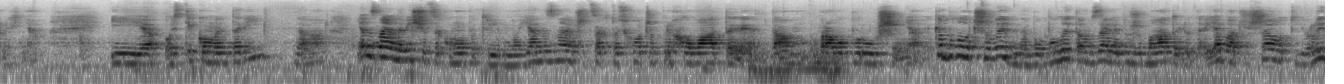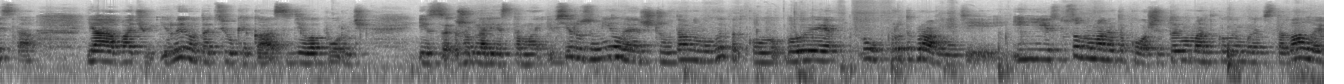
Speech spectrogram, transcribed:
брехня. І ось ті коментарі, да, я не знаю, навіщо це кому потрібно. Я не знаю, чи це хтось хоче приховати там правопорушення, яке було очевидне, бо були там в залі дуже багато людей. Я бачу ще от юриста, я бачу Ірину Тацюк, яка сиділа поруч із журналістами, і всі розуміли, що в даному випадку були ну, протиправні дії. І стосовно мене також, і в той момент, коли ми вставали,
